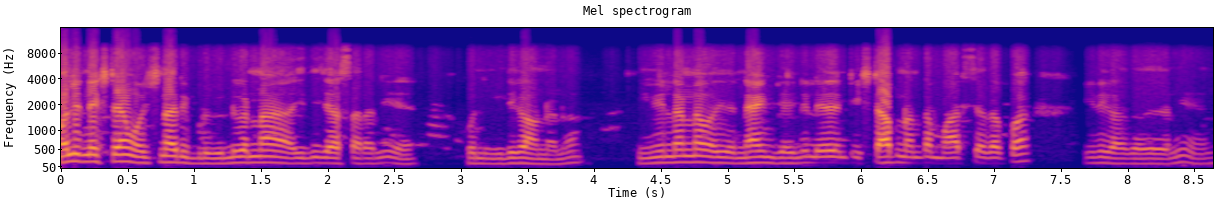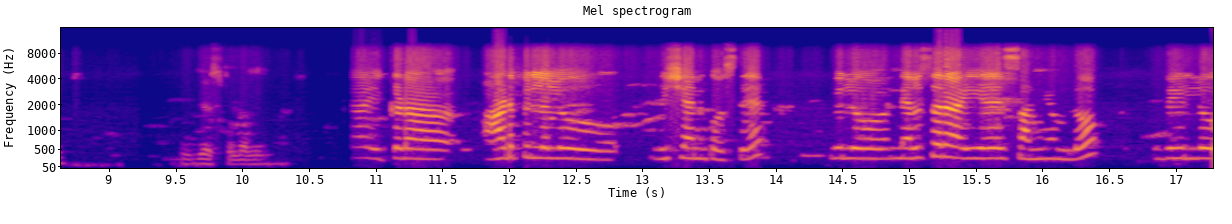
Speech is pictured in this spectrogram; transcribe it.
మళ్ళీ నెక్స్ట్ టైం వచ్చినారు ఇప్పుడు వీళ్ళకన్నా ఇది చేస్తారని కొంచెం ఇదిగా ఉన్నాను. వీళ్ళన్నా న్యాయం చేయండి. లేదంటే ఈ స్టాఫ్ని అంతా మార్చే తప్ప ఇది కాదు అని ఇది చేసుకుంటాను. ఇక్కడ ఆడపిల్లలు విషయానికి వస్తే వీళ్ళు నెలసరి అయ్యే సమయంలో వీళ్ళు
